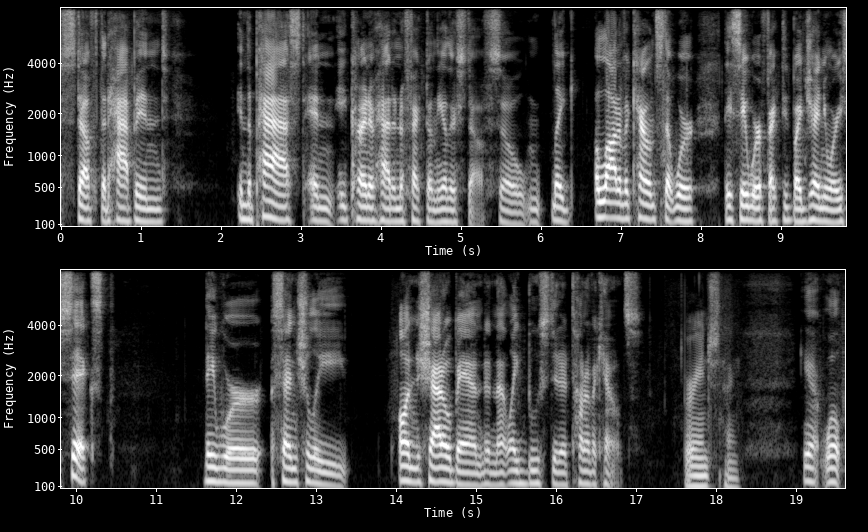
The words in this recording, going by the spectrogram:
stuff that happened in the past and it kind of had an effect on the other stuff. So, like a lot of accounts that were they say were affected by January 6th, they were essentially unshadow banned and that like boosted a ton of accounts. Very interesting. Yeah, well,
